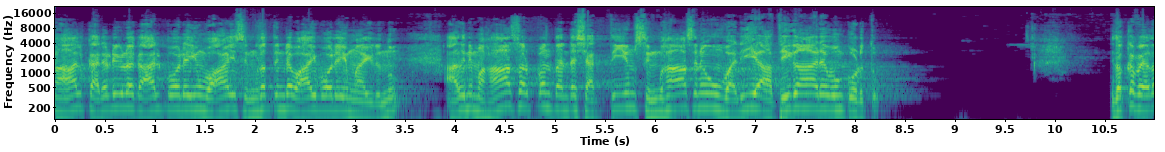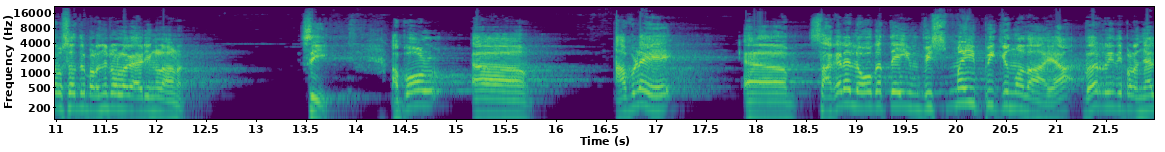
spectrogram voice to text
കാൽ കരടിയുടെ കാൽ പോലെയും വായ് സിംഹത്തിന്റെ വായ് പോലെയുമായിരുന്നു. അതിന് മഹാസർപ്പം തന്റെ ശക്തിയും സിംഹാസനവും വലിയ അധികാരവും കൊടുത്തു. ഇതൊക്കെ വേദപുസ്തകത്തിൽ പറഞ്ഞിട്ടുള്ള കാര്യങ്ങളാണ്. സി അപ്പോൾ അവിടെ സകല ലോകത്തെയും വിസ്മയിപ്പിക്കുന്നതായ വേറെ രീതി പറഞ്ഞാൽ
